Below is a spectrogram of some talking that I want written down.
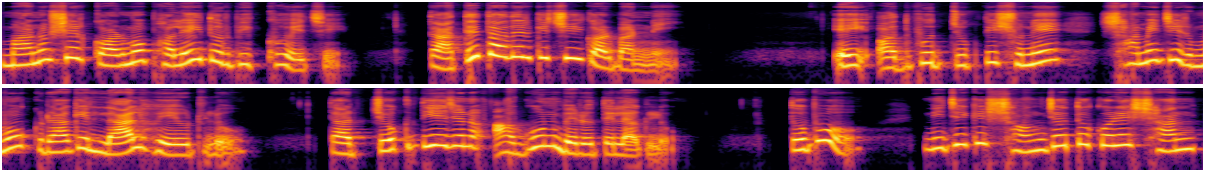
মানুষের কর্ম ফলেই দুর্ভিক্ষ হয়েছে। তাতে তাদের কিছুই করবার নেই। এই অদ্ভুত যুক্তি শুনে স্বামীজির মুখ রাগে লাল হয়ে উঠল। তার চোখ দিয়ে যেন আগুন বেরোতে লাগল। তবুও নিজেকে সংযত করে শান্ত,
